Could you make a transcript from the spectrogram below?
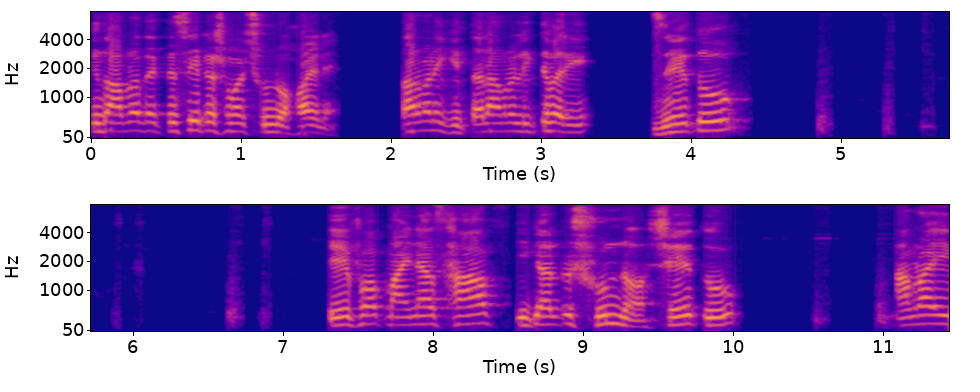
কিন্তু আমরা দেখতেছি এটা সময় শূন্য হয় না তার মানে কি? তাহলে আমরা লিখতে পারি, যেহেতু F of minus half equal to শূন্য, সেহেতু আমরা এই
